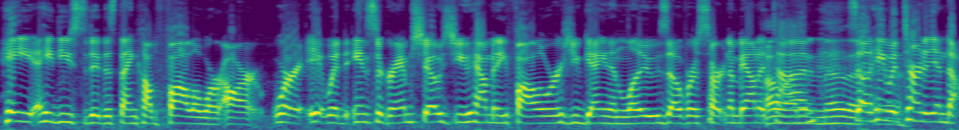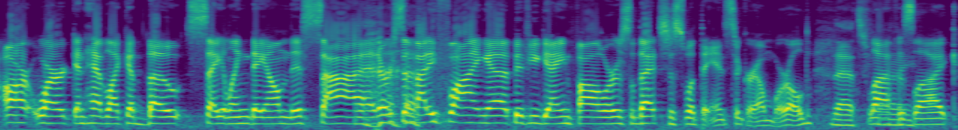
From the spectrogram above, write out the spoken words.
He he used to do this thing called follower art, where it would Instagram shows you how many followers you gain and lose over a certain amount of Oh, time. didn't know that, So he yeah. would turn it into artwork and have like a boat sailing down this side or somebody flying up if you gain followers. So that's just what the Instagram world That's life funny. is like.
